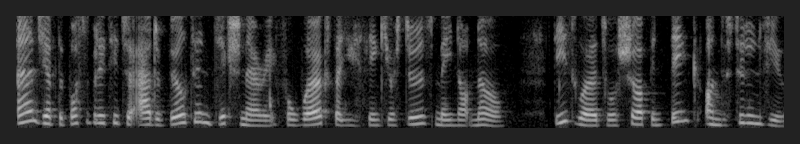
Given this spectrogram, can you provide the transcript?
And you have the possibility to add a built-in dictionary for words that you think your students may not know. These words will show up in pink on the student view.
